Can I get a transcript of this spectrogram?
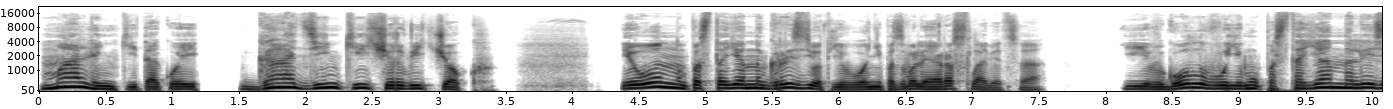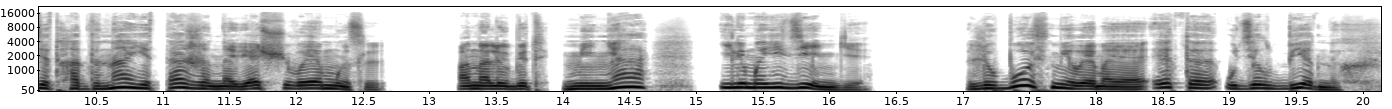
Маленький такой, гаденький червячок. И он постоянно грызет его, не позволяя расслабиться. И в голову ему постоянно лезет одна и та же навязчивая мысль. Она любит меня или мои деньги? Любовь, милая моя, это удел бедных.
